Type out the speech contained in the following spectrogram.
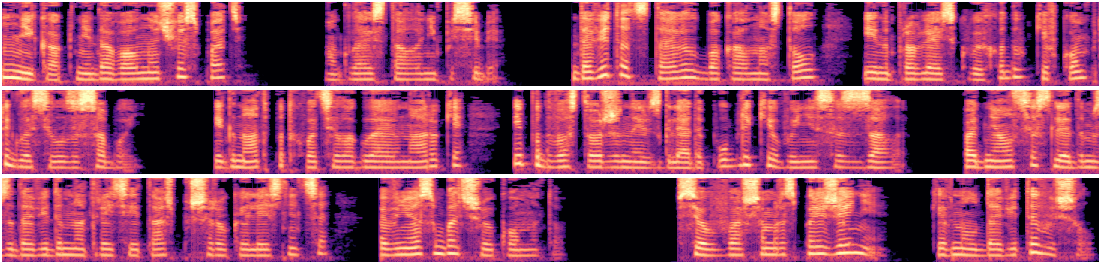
«Никак не давал ночью спать». Аглая стала не по себе. Давид отставил бокал на стол и, направляясь к выходу, кивком пригласил за собой. Игнат подхватил Аглаю на руки и под восторженные взгляды публики вынес из зала. Поднялся следом за Давидом на третий этаж по широкой лестнице, внес в большую комнату. «Всё в вашем распоряжении», — кивнул Давид и вышел.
